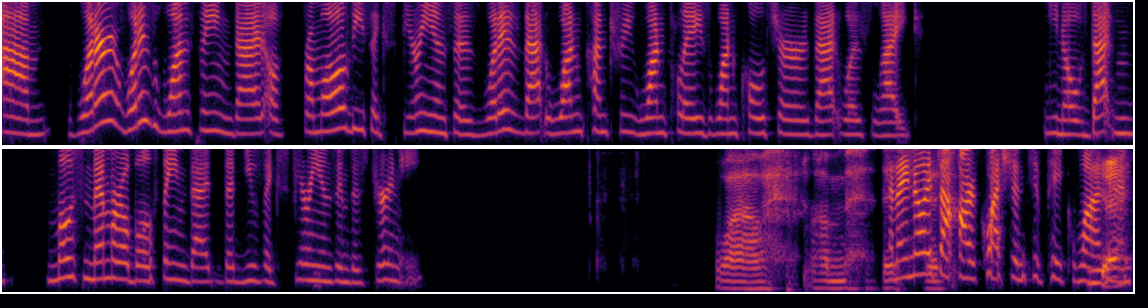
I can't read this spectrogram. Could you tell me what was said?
Um, what are what is one thing that of from all these experiences, what is that one country, one place, one culture that was like, you know, that m- most memorable thing that that you've experienced in this journey? Wow. Um, and I know it's a hard question to pick one. Yeah, and,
